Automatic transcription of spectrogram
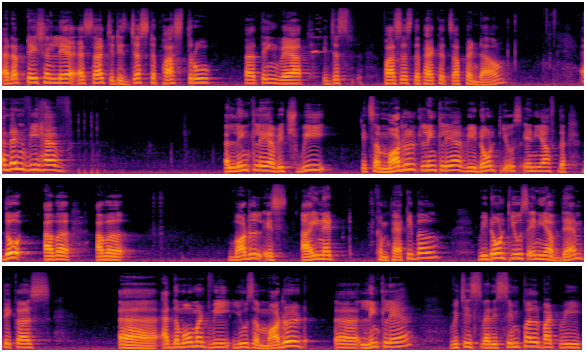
adaptation layer as such, it is just a pass through uh, thing where it just passes the packets up and down. And then we have a link layer which we it is a modeled link layer we do not use any of the though our our model is inet compatible we do not use any of them because uh, at the moment we use a modeled uh, link layer which is very simple, but we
